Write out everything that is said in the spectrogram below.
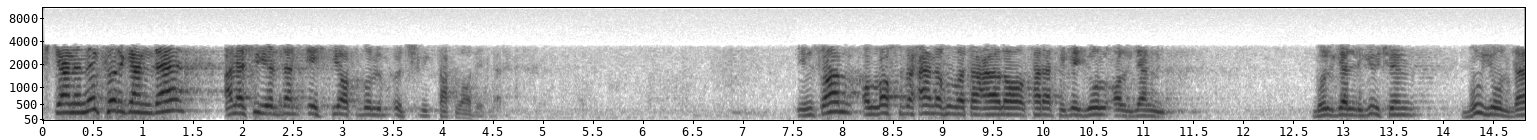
tikanini ko'rganda ana shu yerdan ehtiyot bo'lib o'tishlik taqvo dedilar. Inson alloh subhanahu va taolo tarafiga yo'l olgan bo'lganligi uchun bu yo'lda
